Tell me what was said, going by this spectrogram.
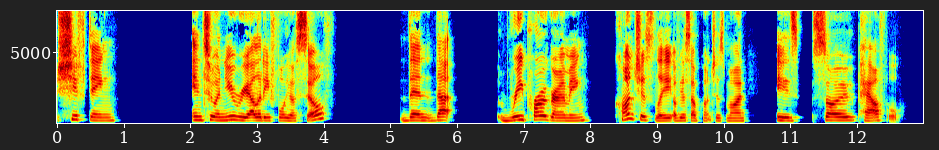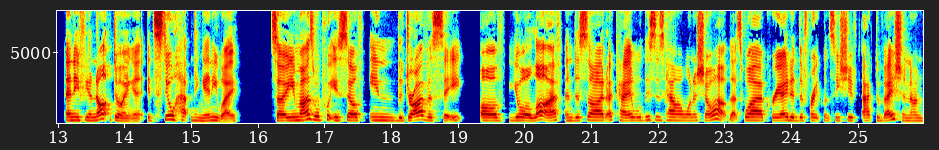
shifting into a new reality for yourself, then that reprogramming consciously of your subconscious mind is so powerful. And if you're not doing it, it's still happening anyway. So you might as well put yourself in the driver's seat of your life and decide, okay, well, this is how I want to show up. That's why I created the frequency shift activation. I'm,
